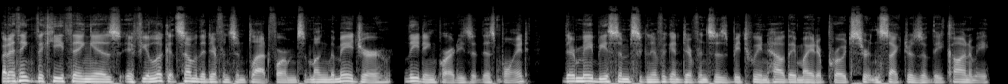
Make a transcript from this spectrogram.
But I think the key thing is if you look at some of the difference in platforms among the major leading parties at this point, there may be some significant differences between how they might approach certain sectors of the economy.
